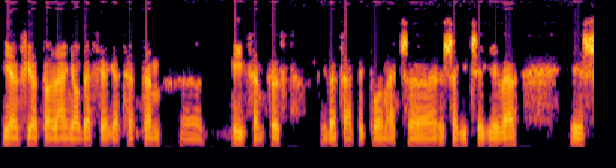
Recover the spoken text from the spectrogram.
ilyen fiatal lányjal beszélgethettem négy szem közt, illetve egy tolmács segítségével, és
